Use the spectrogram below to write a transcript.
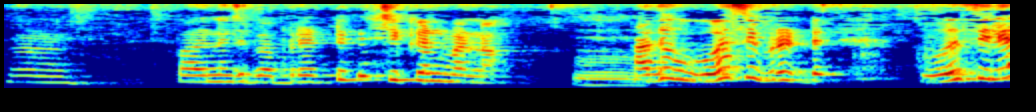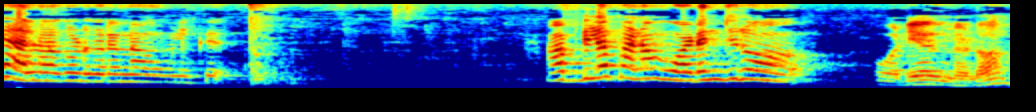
ம். பதினஞ்சு ரூபாய் பிரெட்டுக்கு சிக்கன் பண்ணோம் ம். அது ஓசி பிரெட் ஓசிலே அல்வா கொடுக்குறேன் நான் உங்களுக்கு அப்படிலாம் பண்ணா உடஞ்சிரும் உடையாது மேடம்.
